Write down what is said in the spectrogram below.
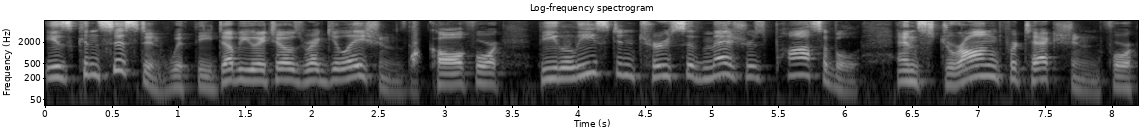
is consistent with the WHO's regulations that call for the least intrusive measures possible and strong protection for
